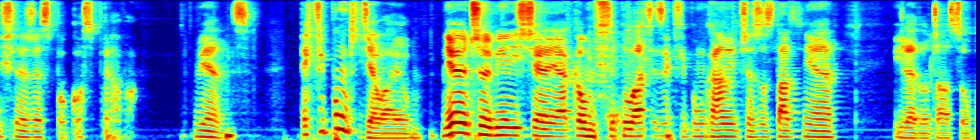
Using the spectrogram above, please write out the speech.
Myślę, że spoko sprawa. Więc ekwipunki działają. Nie wiem, czy mieliście jakąś sytuację z ekwipunkami przez ostatnie ile do czasu?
